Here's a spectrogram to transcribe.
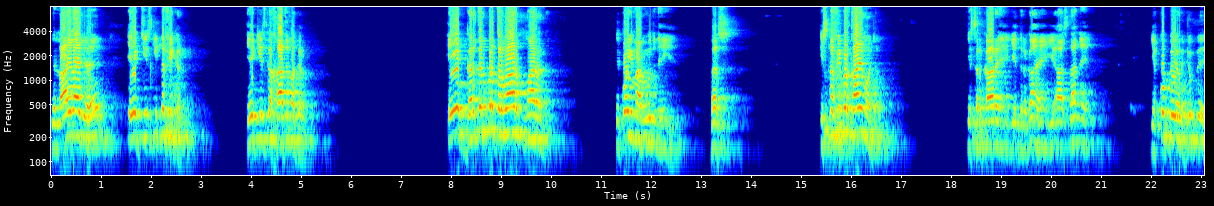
یہ لا الہ جو ہے ایک چیز کی نفی کر، ایک چیز کا خاتمہ کر۔ ایک گردن پر تلوار مار کہ کوئی معبود نہیں ہے۔ بس۔ اس نفی پر قائم ہو جاؤ۔ یہ سرکاریں یہ درگاہیں یہ آستانیں یہ کبے اور جبے۔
